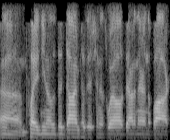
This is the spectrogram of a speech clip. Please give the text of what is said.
um, played you know the dime position as well down in there in the box.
